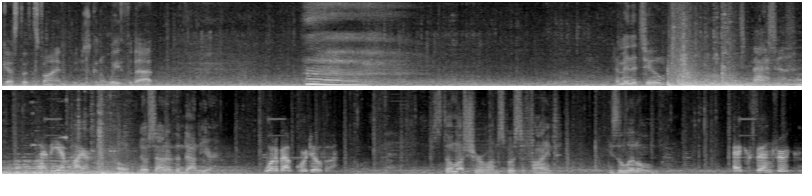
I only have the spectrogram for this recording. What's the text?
guess that's fine. We're just gonna wait for that. I'm in the tomb. It's massive. And the Empire? Oh. No sign of them down here. What about Cordova? Still not sure what I'm supposed to find. He's a little. Eccentric?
